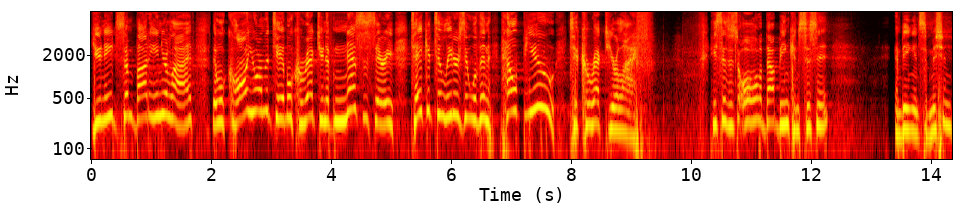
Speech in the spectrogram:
You need somebody in your life that will call you on the table, correct you, and if necessary, take it to leaders that will then help you to correct your life. He says it's all about being consistent and being in submission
